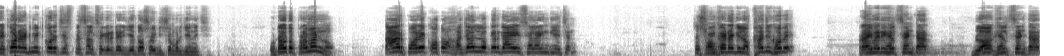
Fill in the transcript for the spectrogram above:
রেকর্ড অ্যাডমিট করেছে স্পেশাল সেক্রেটারি যে দশই ডিসেম্বর জেনেছি। ওটাও তো প্রামাণ্য। তারপরে কত হাজার লোকের গায়ে স্যালাইন দিয়েছেন? সে সংখ্যাটা কি লক্ষাধিক হবে? Primary health centre, block health centre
